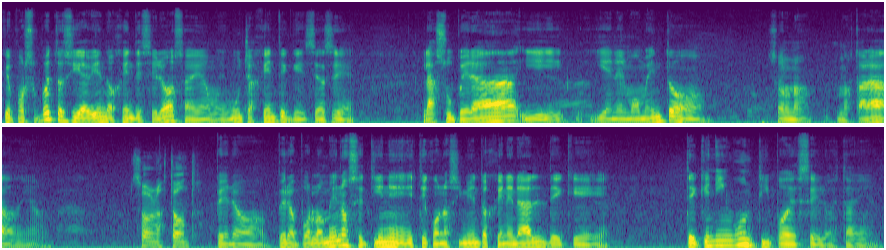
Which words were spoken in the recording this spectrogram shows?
Que por supuesto sigue habiendo gente celosa, digamos, y mucha gente que se hace la superada y, y en el momento son unos, unos tarados, digamos. Son unos tontos. Pero, pero por lo menos se tiene este conocimiento general de que, de que ningún tipo de celo está bien.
